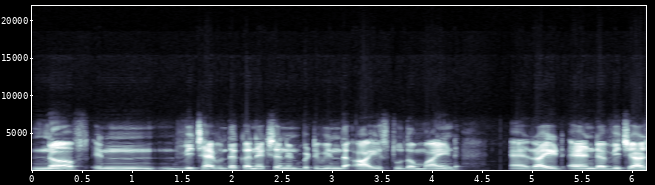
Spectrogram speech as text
nerves in which having the connection in between the eyes to the mind uh, right and uh, which are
